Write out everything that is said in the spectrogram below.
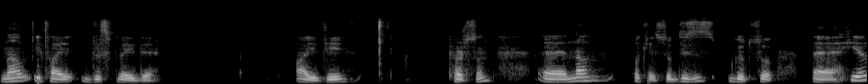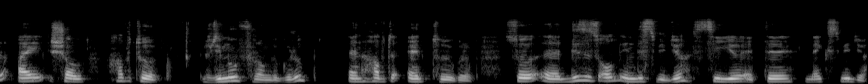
now if I display the ID person, uh, now, okay, so this is good. So uh, here I show how to remove from the group and how to add to the group. So uh, this is all in this video. See you at the next video.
